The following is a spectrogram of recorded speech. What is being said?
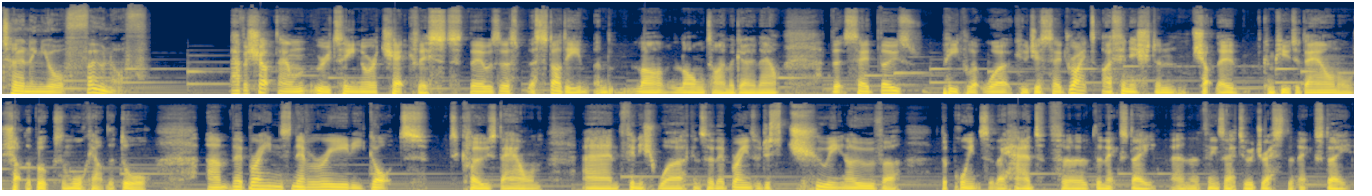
turning your phone off. Have a shutdown routine or a checklist. There was a, a study a long, long time ago now that said those people at work who just said, Right, I finished and shut their computer down or shut the books and walk out the door, um, their brains never really got to close down and finish work. And so their brains were just chewing over the points that they had for the next day and the things they had to address the next day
